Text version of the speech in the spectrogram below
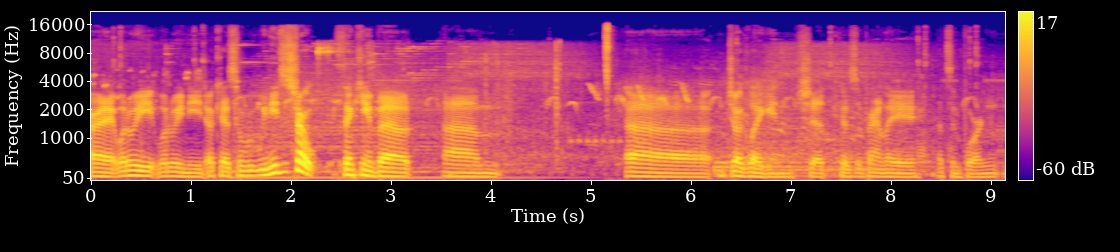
Alright, what do we what do we need? Okay, so we need to start thinking about um uh juglegging and shit, because apparently that's important.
